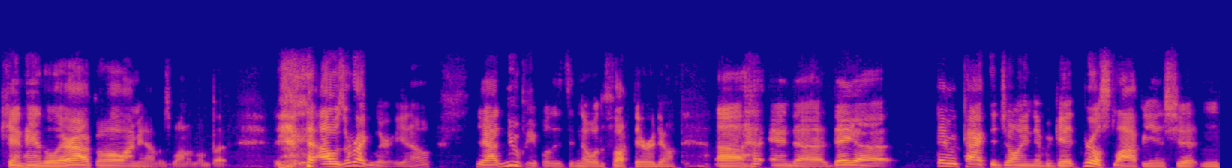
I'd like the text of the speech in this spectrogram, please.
can't handle their alcohol. I mean, I was one of them, but I was a regular, you know. Yeah, I knew people that didn't know what the fuck they were doing, uh, and uh, they uh, they would pack the joint. They would get real sloppy and shit. And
